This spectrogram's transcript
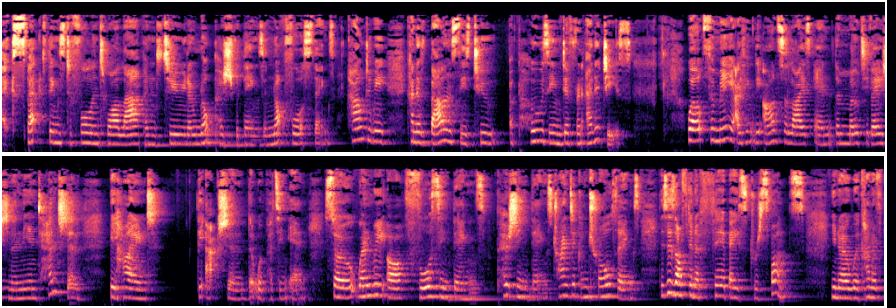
expect things to fall into our lap and to, you know, not push for things and not force things? How do we kind of balance these two opposing different energies? Well, for me, I think the answer lies in the motivation and the intention behind the action that we're putting in. So when we are forcing things, pushing things, trying to control things, this is often a fear based response. You know, we're kind of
